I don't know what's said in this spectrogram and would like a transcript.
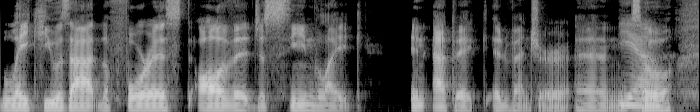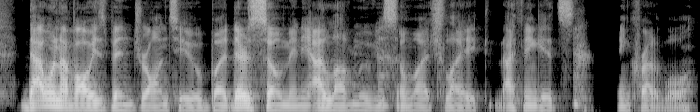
lake he was at, the forest, all of it just seemed like an epic adventure and yeah. so that one i've always been drawn to but there's so many i love movies so much like i think it's incredible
